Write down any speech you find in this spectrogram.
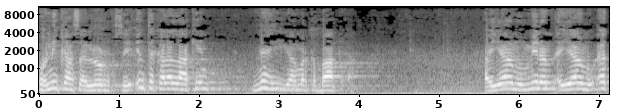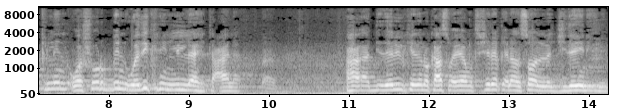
oo ninkaasaa loo ruqsayey inta kale laakiin nahyigaa marka baaqi ah. Ayaamu minan ayaamu aklin wa shurbin wa dikrin lilaahi tacaala daliilkeeduna kaas ayaamu tashriiq inaan soon la jidaynaynin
